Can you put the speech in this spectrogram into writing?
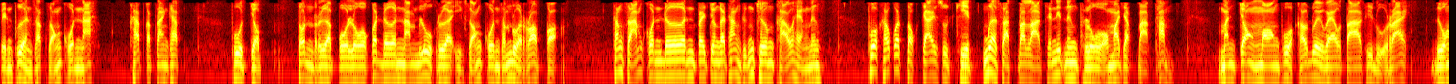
เป็นเพื่อนสักสองคนนะ ครับกับตันครับ พูดจบต้นเรือโปโลก็เดินนำลูกเรืออีกสองคนสำรวจรอบเกาะ ทั้งสามคนเดินไปจนกระทั่งถึงเชิงเขาแห่งหนึ่ง พวกเขาก็ตกใจสุดขีดเมื่อสัตว์ประหลาดชนิดหนึ่งโผล่ออกมาจากปากถ้ำมันจ้องมองพวกเขาด้วยแววตาที่ดุร้าย ดวง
